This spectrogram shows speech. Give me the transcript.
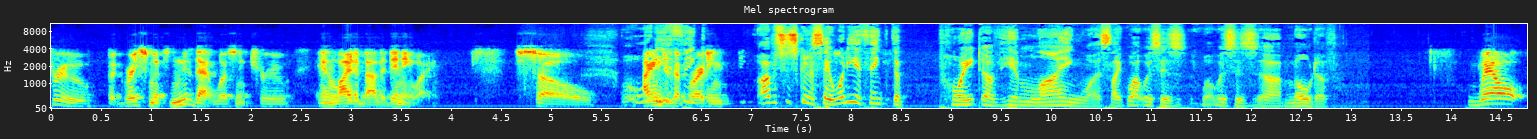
true, but Graysmith knew that wasn't true and lied about it anyway. So What I ended up think- writing I was just going to say, what do you think the point of him lying was? Like, what was his what was his uh, motive? Well,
